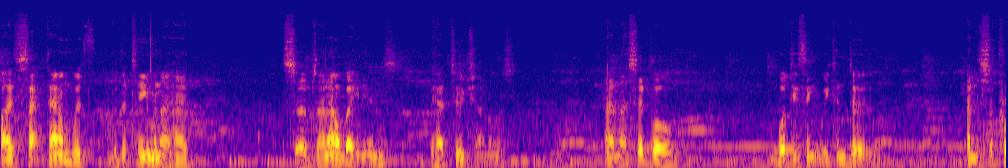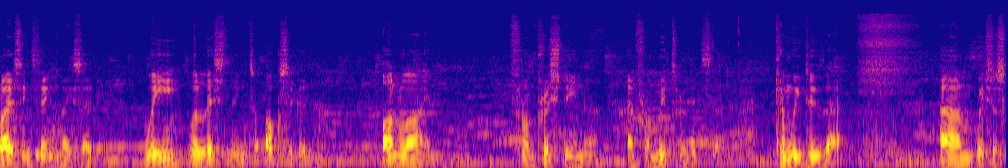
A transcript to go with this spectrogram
I sat down with, with the team and I had Serbs and Albanians. We had two channels. And I said, Well, what do you think we can do? And the surprising thing, they said, We were listening to Oksigen online from Pristina and from Mitrovica. Can we do that? Um, which, was,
